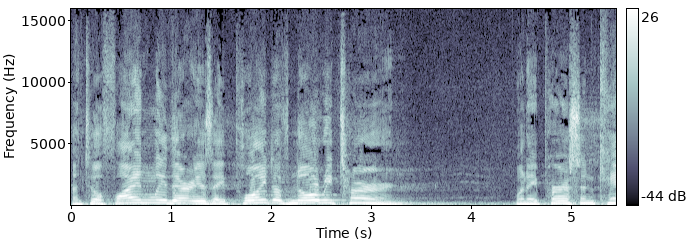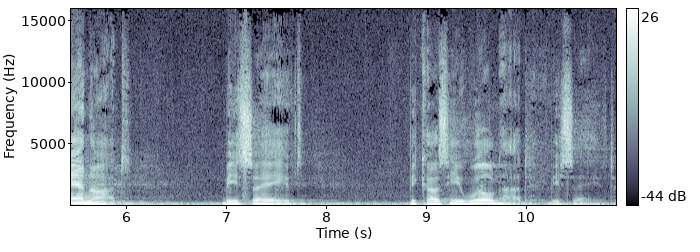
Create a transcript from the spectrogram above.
until finally there is a point of no return when a person cannot be saved because he will not be saved.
